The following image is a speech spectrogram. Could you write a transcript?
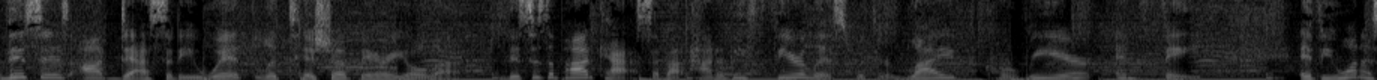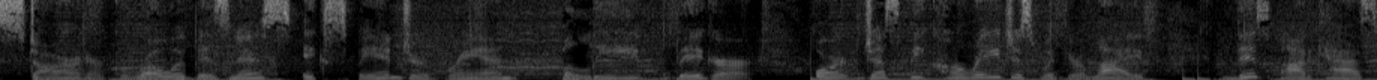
This is Audacity with Letisha Bereola. This is a podcast about how to be fearless with your life, career, and faith. If you want to start or grow a business, expand your brand, believe bigger, or just be courageous with your life, this podcast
